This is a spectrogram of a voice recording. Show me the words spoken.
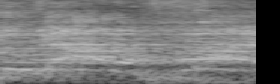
You gotta fight.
